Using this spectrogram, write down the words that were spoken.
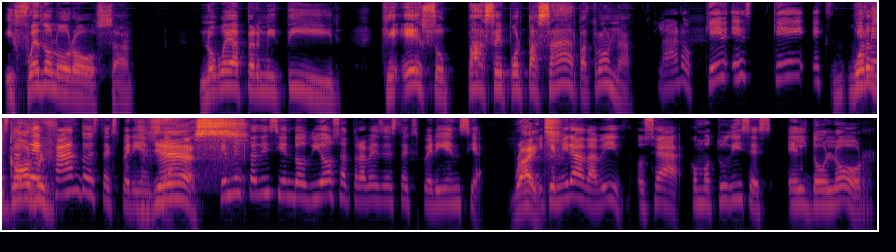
y fue dolorosa, no voy a permitir que eso pase por pasar, patrona. Claro. ¿Qué es qué, ex- qué me está God dejando esta experiencia? Yes. ¿Qué me está diciendo Dios a través de esta experiencia? Right. Y que mira, David, o sea, como tú dices, el dolor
